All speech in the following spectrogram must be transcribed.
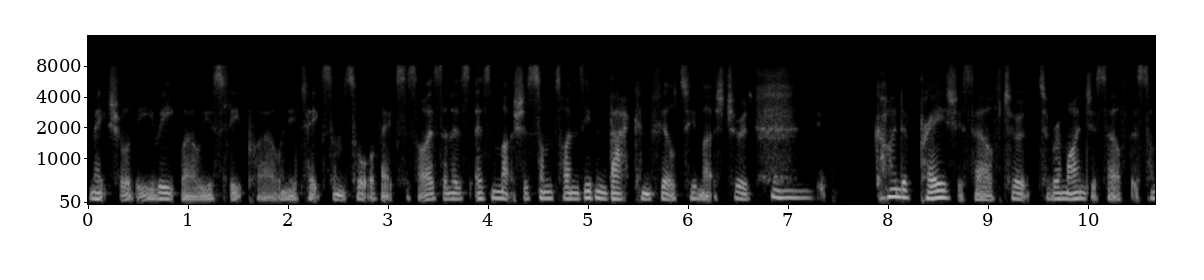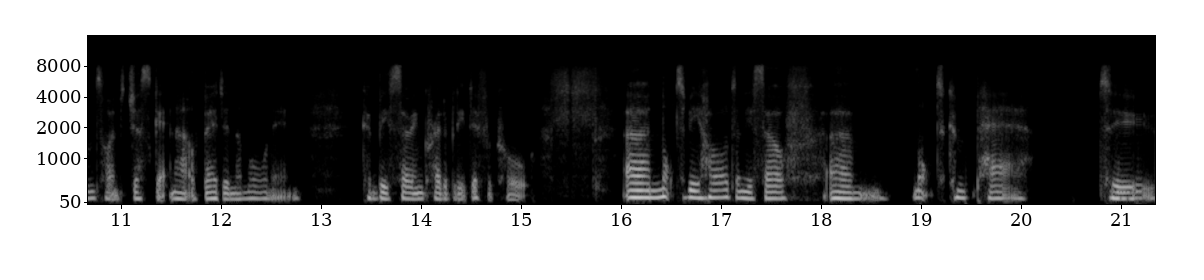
make sure that you eat well you sleep well and you take some sort of exercise and as as much as sometimes even that can feel too much to Mm. kind of praise yourself to to remind yourself that sometimes just getting out of bed in the morning can be so incredibly difficult uh, not to be hard on yourself um, not to compare to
